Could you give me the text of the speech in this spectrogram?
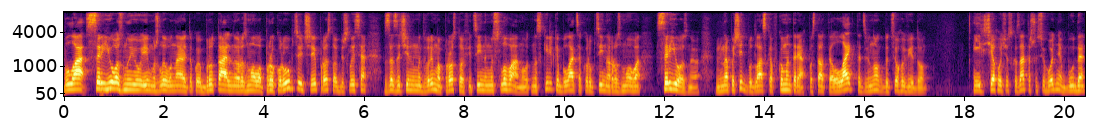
була серйозною і, можливо, навіть такою брутальною розмова про корупцію, чи просто обійшлися за зачиненими дверима, просто офіційними словами? От наскільки була ця корупційна розмова серйозною? Напишіть, будь ласка, в коментарях, поставте лайк та дзвінок до цього відео. І ще хочу сказати, що сьогодні буде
